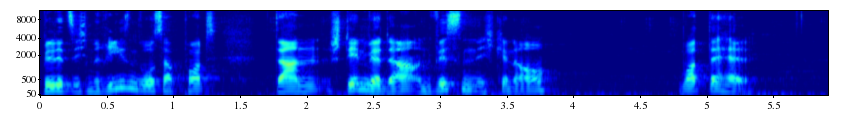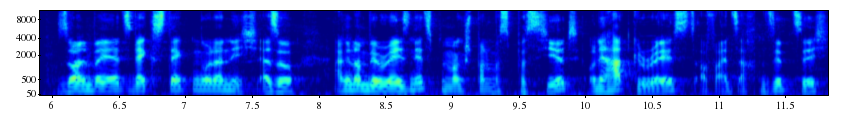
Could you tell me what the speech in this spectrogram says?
bildet sich ein riesengroßer Pot, dann stehen wir da und wissen nicht genau, what the hell? Sollen wir jetzt wegstecken oder nicht? Also, angenommen, wir raisen jetzt, bin mal gespannt, was passiert. Und er hat geraced auf 1,78.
